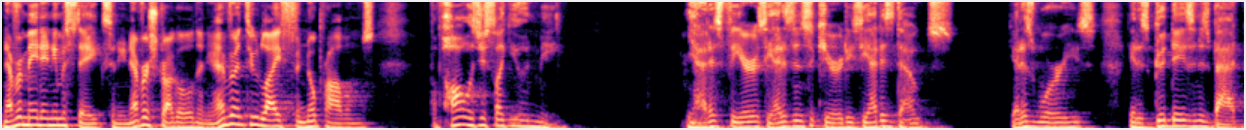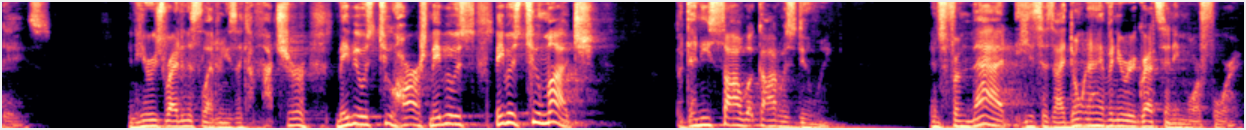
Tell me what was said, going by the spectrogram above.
never made any mistakes and he never struggled and he never went through life and no problems. But Paul was just like you and me. He had his fears, he had his insecurities, he had his doubts. He had his worries, he had his good days and his bad days. And here he's writing this letter and he's like, I'm not sure. Maybe it was too harsh. Maybe it was, maybe it was too much. But then he saw what God was doing. And from that, he says, I don't have any regrets anymore for it.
